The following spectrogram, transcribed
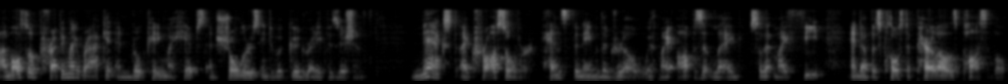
I'm also prepping my racket and rotating my hips and shoulders into a good ready position. Next, I cross over, hence the name of the drill, with my opposite leg so that my feet end up as close to parallel as possible.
